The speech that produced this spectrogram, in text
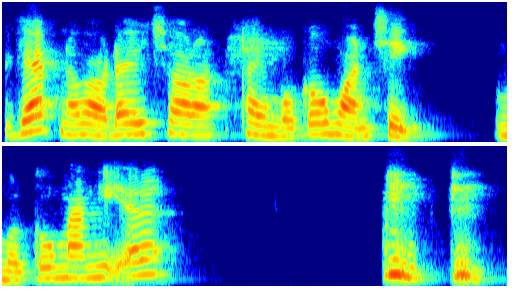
ghép nó vào đây cho nó thành một câu hoàn chỉnh, một câu mang nghĩa đấy.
